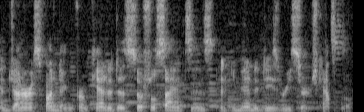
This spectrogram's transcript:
and generous funding from Canada's Social Sciences and Humanities Research Council.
